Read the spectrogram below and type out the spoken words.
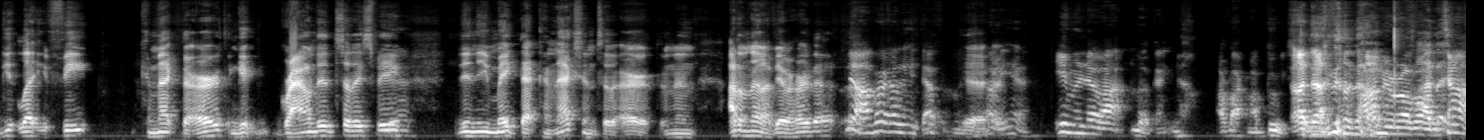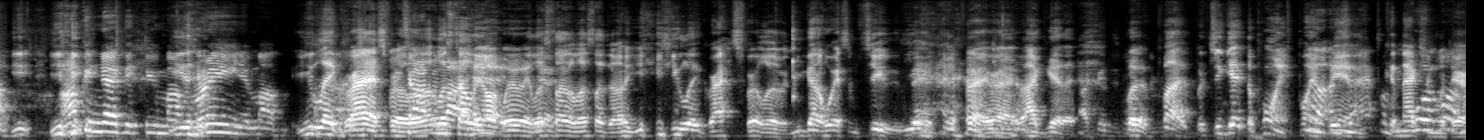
get let your feet connect the earth and get grounded, so they speak, Yeah. then you make that connection to the earth. And then I don't know, have you ever heard that? No, I've heard of it definitely. Yeah. Oh yeah. Even though I look, I know I rock my boots. I know, no, no. I'm in rub all the time. You you, I'm connected through my you- brain and my. you lay grass for a. Let's tell head. wait wait. Let's Yeah. tell let's tell you, you lay grass for a living. You gotta wear some shoes. Yeah. right, right. I get it. I But but but you get the point. Point No, being exactly. connection well, with well,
